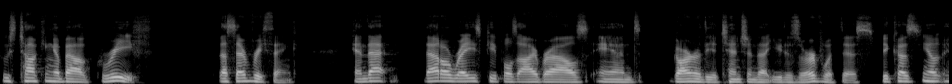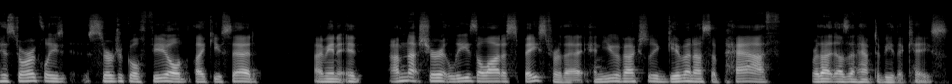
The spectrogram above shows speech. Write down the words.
who's talking about grief, that's everything. And that that'll raise people's eyebrows and garner the attention that you deserve with this because, you know, historically surgical field like you said, I mean, it I'm not sure it leaves a lot of space for that. And you have actually given us a path where that doesn't have to be the case.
